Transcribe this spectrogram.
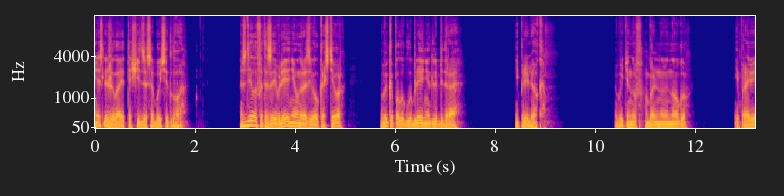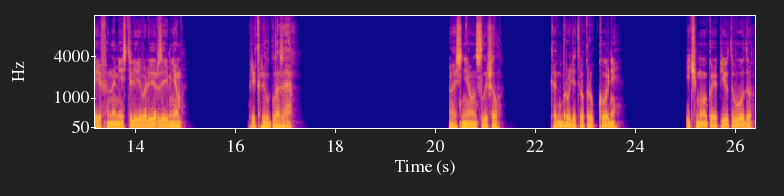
если желает тащить за собой седло. Сделав это заявление, он развел костер, выкопал углубление для бедра и прилег. Вытянув больную ногу и проверив, на месте ли револьвер за ремнем, прикрыл глаза. Во сне он слышал, как бродят вокруг кони и, чмокая, пьют воду,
